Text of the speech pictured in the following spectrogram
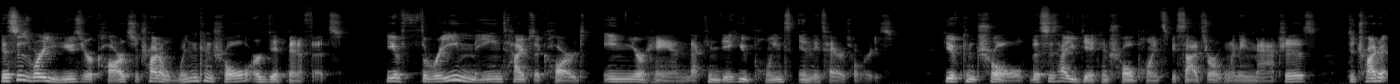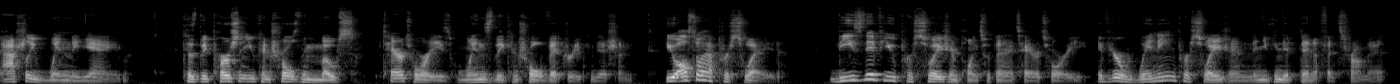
This is where you use your cards to try to win control or get benefits. You have three main types of cards in your hand that can get you points in the territories. You have control, this is how you get control points besides your winning matches, to try to actually win the game. Because the person you controls the most territories wins the control victory condition. You also have persuade. These give you persuasion points within a territory. If you're winning persuasion, then you can get benefits from it.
